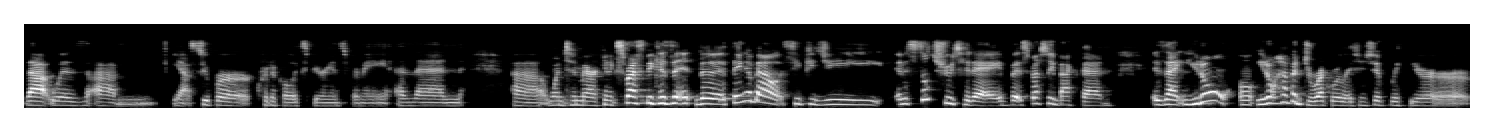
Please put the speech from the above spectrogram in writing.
that was, um, yeah, super critical experience for me. And then uh, went to American Express because the, the thing about CPG, and it's still true today, but especially back then, is that you don't you don't have a direct relationship with your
